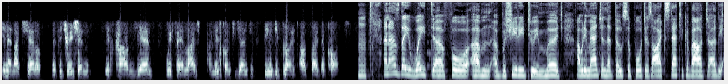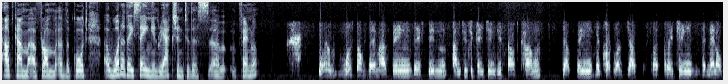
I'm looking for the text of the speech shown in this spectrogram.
in a nutshell, the situation is calm here with a large police contingent being deployed outside the court. Mm. And as they wait uh, for um, uh, Bushiri to emerge, I would imagine that those supporters are ecstatic about uh, the outcome uh, from uh, the court. What are they saying in reaction to this, uh, Phanuel? Well, most of them are saying they've been anticipating this outcome. They are saying the court was just frustrating the man of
